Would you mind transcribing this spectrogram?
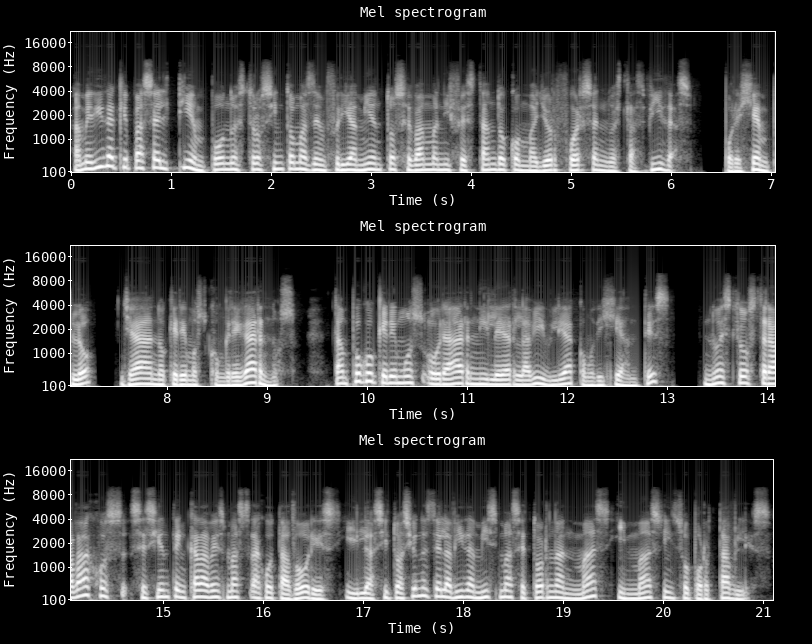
A medida que pasa el tiempo, nuestros síntomas de enfriamiento se van manifestando con mayor fuerza en nuestras vidas. Por ejemplo, ya no queremos congregarnos, tampoco queremos orar ni leer la Biblia, como dije antes, Nuestros trabajos se sienten cada vez más agotadores y las situaciones de la vida misma se tornan más y más insoportables.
